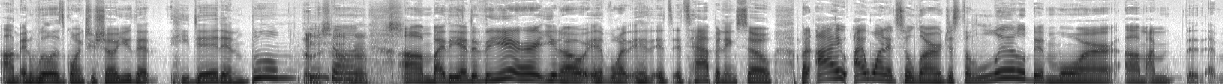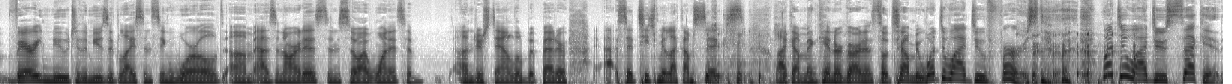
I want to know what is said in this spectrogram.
Um, and Will is going to show you that he did, and boom, And ding that's how it dong. happens. Um, by the end of the year, you know, it, it, it's it's happening. So, but I I wanted to learn just a little bit more. Um, I'm uh, very new to the music licensing world um, as an artist, and so I wanted to understand a little bit better. I said, teach me like I'm six, like I'm in kindergarten. So tell me, what do I do first? what do I do second?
